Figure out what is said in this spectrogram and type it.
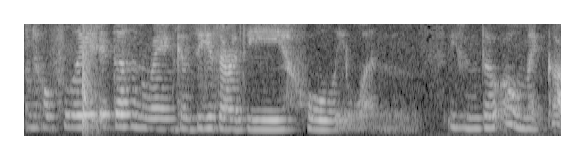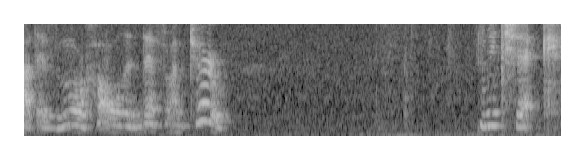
And hopefully it doesn't rain because these are the holy ones. Even though, oh my god, there's more holes in this one too. Let me check.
